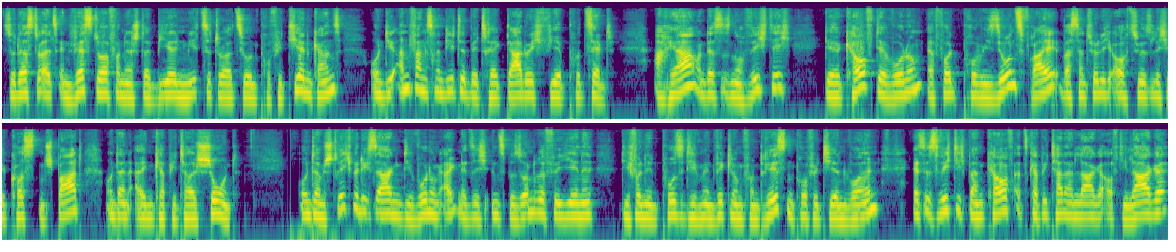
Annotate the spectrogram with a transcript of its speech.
sodass du als Investor von einer stabilen Mietsituation profitieren kannst und die Anfangsrendite beträgt dadurch 4%. Ach ja, und das ist noch wichtig, der Kauf der Wohnung erfolgt provisionsfrei, was natürlich auch zusätzliche Kosten spart und dein Eigenkapital schont. Unterm Strich würde ich sagen, die Wohnung eignet sich insbesondere für jene, die von den positiven Entwicklungen von Dresden profitieren wollen. Es ist wichtig beim Kauf als Kapitalanlage auf die Lage,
